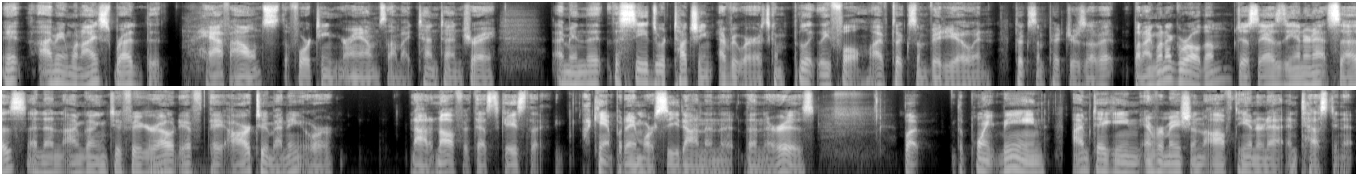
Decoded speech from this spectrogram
It, I mean, when I spread the half ounce, the 14 grams on my 1010 tray, I mean, the, the seeds were touching everywhere. It's completely full. I've took some video and took some pictures of it, but I'm going to grow them just as the internet says. And then I'm going to figure out if they are too many or not enough. If that's the case, that I can't put any more seed on than, than there is. The point being, I'm taking information off the internet and testing it.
